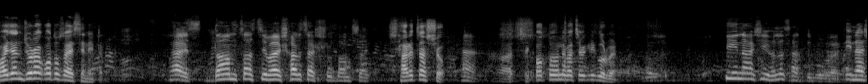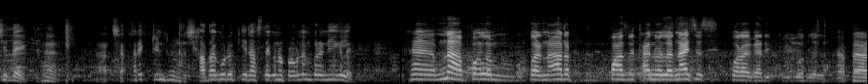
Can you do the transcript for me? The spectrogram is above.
ভাইজান জোড়া কত চাইছেন এটা? ভাই দাম চাচ্ছি ভাই সাড়ে চারশো দাম চাই। সাড়ে চারশো? হ্যাঁ। আচ্ছা কত হলে বাচ্চা বিক্রি করবেন? তিন আশি হলে ছাড় দিব ভাই। তিন আশিতে? হ্যাঁ। আচ্ছা আরেকটু সাদা গরু কি রাস্তায় কোনো প্রবলেম করে নিয়ে গেলে? হ্যাঁ না পাগলাম করে না। আর পাঁচ বিট থাইন হলে নাইসেস করা গাড়ি করবেলা আপনার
